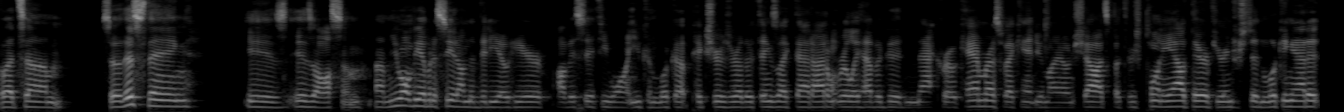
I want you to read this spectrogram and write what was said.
But um, so this thing is is awesome. Um, you won't be able to see it on the video here. Obviously, if you want, you can look up pictures or other things like that. I don't really have a good macro camera, so I can't do my own shots, but there's plenty out there if you're interested in looking at it.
